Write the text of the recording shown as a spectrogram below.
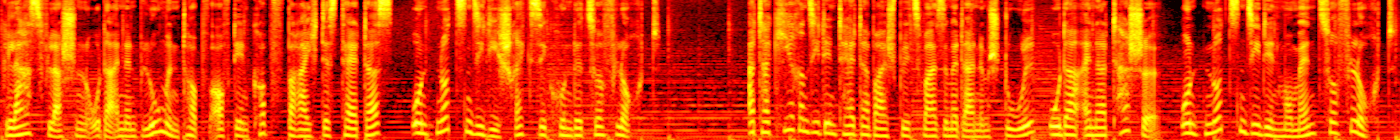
Glasflaschen oder einen Blumentopf auf den Kopfbereich des Täters und nutzen Sie die Schrecksekunde zur Flucht. Attackieren Sie den Täter beispielsweise mit einem Stuhl oder einer Tasche und nutzen Sie den Moment zur Flucht.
